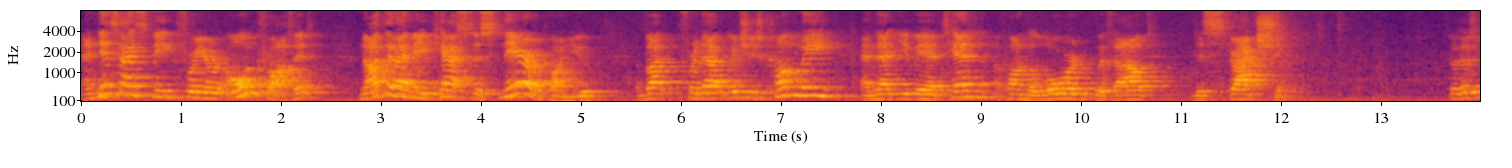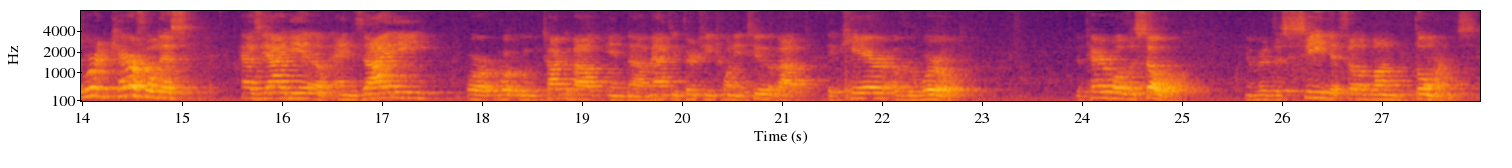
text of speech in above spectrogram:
And this I speak for your own profit, not that I may cast a snare upon you, but for that which is comely, and that you may attend upon the Lord without distraction. So this word carefulness has the idea of anxiety, or what we talked about in uh, Matthew 13, 22, about the care of the world. The parable of the sower. Remember the seed that fell among thorns.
